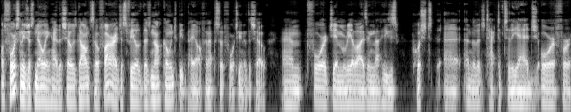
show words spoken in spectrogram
Unfortunately, just knowing how the show has gone so far, I just feel there's not going to be the payoff in episode 14 of the show um, for Jim realizing that he's pushed uh, another detective to the edge, or for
